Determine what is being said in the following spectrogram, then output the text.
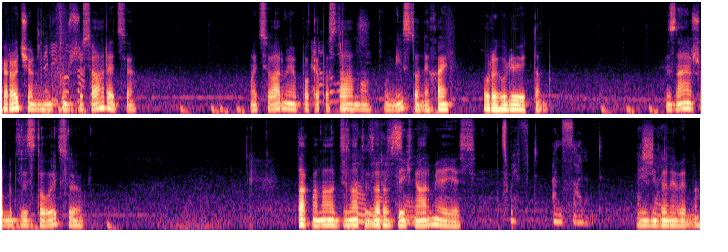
Коротше, там щось агряться. Ми цю армію поки поставимо у місто, нехай урегулюють там. Не знаю, що буде зі столицею. Так, нам треба дізнатися зараз, де їхня армія є. Swift and silent. Її ніде не видно.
